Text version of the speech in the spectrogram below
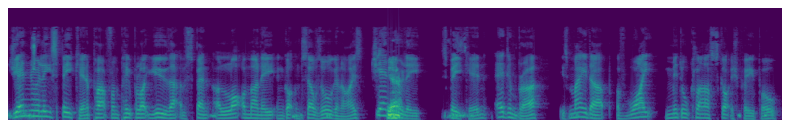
generally speaking, apart from people like you that have spent a lot of money and got themselves organised, generally speaking, Edinburgh is made up of white middle class Scottish people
